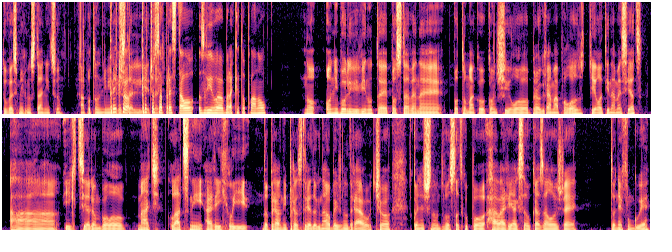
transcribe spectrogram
tú vesmírnu stanicu a potom nimi prečo, prestali lietať. Prečo sa prestalo s vývojom raketoplánov? No, oni boli vyvinuté, postavené potom, ako končil program Apollo, tie lety na mesiac a ich cieľom bolo mať lacný a rýchly dopravný prostriedok na obežnú dráhu, čo v konečnom dôsledku po haváriách sa ukázalo, že to nefunguje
